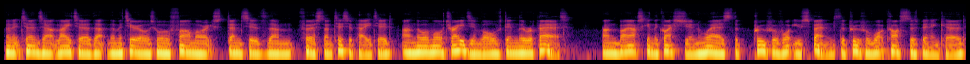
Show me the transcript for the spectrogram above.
Then it turns out later that the materials were far more extensive than first anticipated, and there were more trades involved in the repairs. And by asking the question, where's the proof of what you've spent, the proof of what cost has been incurred,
